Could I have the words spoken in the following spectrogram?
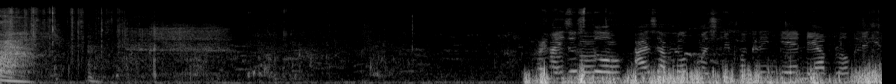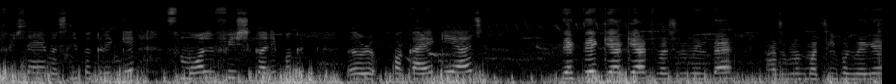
हाय दोस्तों, आज हम लोग मछली पकड़ेंगे, नया ब्लॉग लेके फिर से मछली पकड़ेंगे। स्मॉल फ़िश करी पकाएँगे आज। देखते हैं क्या क्या आज मछली मिलता है। आज हम लोग मछली पकड़ेंगे।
